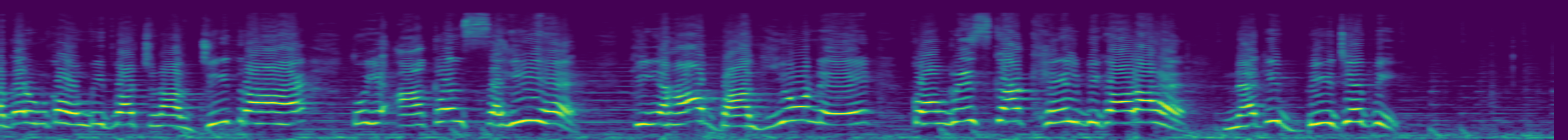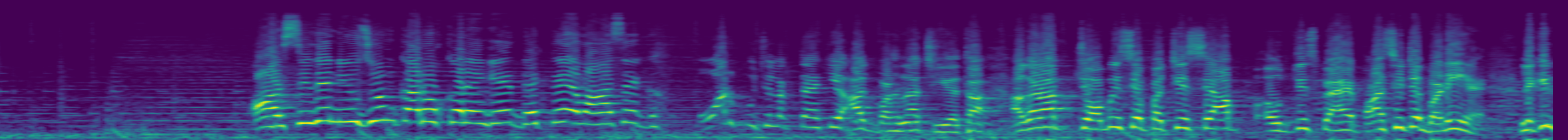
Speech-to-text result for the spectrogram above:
अगर उनका उम्मीदवार चुनाव जीत रहा है तो ये आंकलन सही है कि यहाँ बागियों ने कांग्रेस का खेल बिगाड़ा है, न कि बीजेपी। और सीधे न्यूज़ रूम का रुख करेंगे, देखते हैं वहाँ से और मुझे लगता है कि आज बढ़ना चाहिए था। अगर आप 24 या 25 से आप उनतीस पे आए पाँच सीटें बढ़ी हैं लेकिन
